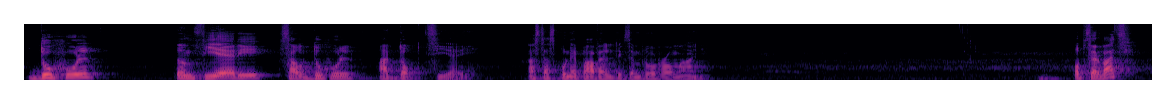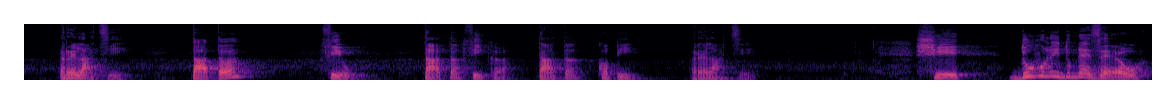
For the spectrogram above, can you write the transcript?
Duhul înfierii sau Duhul adopției. Asta spune Pavel, de exemplu, în Romani. Observați? Relații. Tată, fiu. Tată, fică. Tată, copii. Relații. Și Duhul lui Dumnezeu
